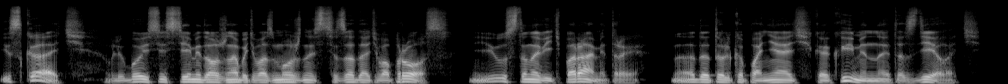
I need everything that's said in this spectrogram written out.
Искать. В любой системе должна быть возможность задать вопрос и установить параметры. Надо только понять, как именно это сделать.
